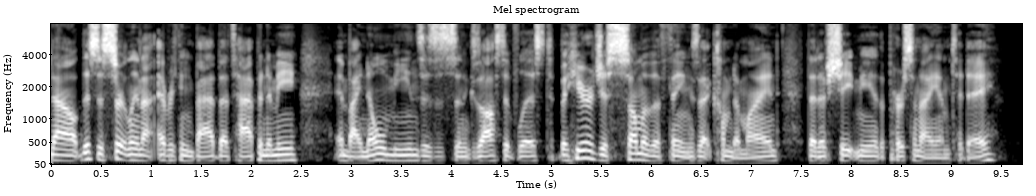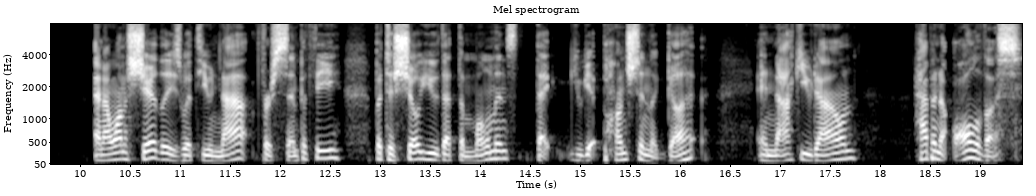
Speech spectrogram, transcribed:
Now, this is certainly not everything bad that's happened to me, and by no means is this an exhaustive list, but here are just some of the things that come to mind that have shaped me the person I am today. And I want to share these with you not for sympathy, but to show you that the moments that you get punched in the gut and knock you down happen to all of us.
